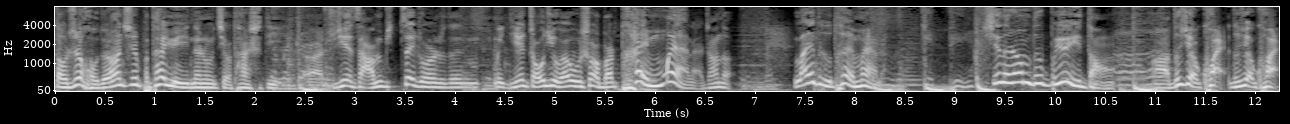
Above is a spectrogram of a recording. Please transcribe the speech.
导致好多人其实不太愿意那种脚踏实地啊。就像咱们这种的，每天朝九晚五上班太慢了，真的来头太慢了。现在人们都不愿意等啊，都想快，都想快，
